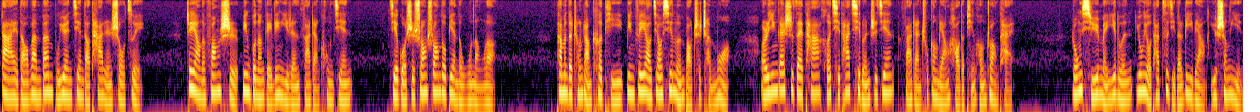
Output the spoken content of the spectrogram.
大爱到万般不愿见到他人受罪，这样的方式并不能给另一人发展空间，结果是双双都变得无能了。他们的成长课题并非要教心轮保持沉默，而应该是在它和其他气轮之间发展出更良好的平衡状态，容许每一轮拥有它自己的力量与声音。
